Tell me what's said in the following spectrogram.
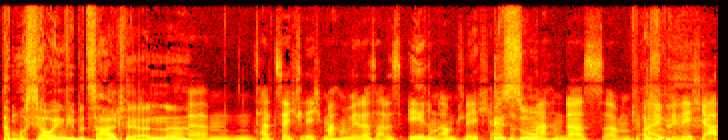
Da muss ja auch irgendwie bezahlt werden, ne? Ähm, tatsächlich machen wir das alles ehrenamtlich. Also Ist so. wir machen das ähm, Also- freiwillig, ja.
